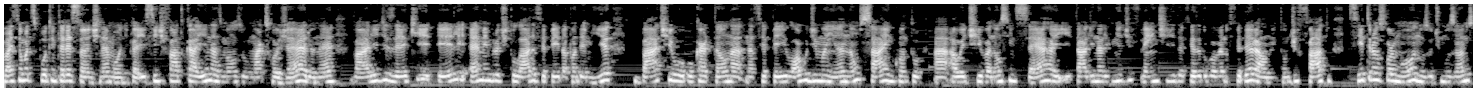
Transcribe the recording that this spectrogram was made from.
Vai ser uma disputa interessante, né, Mônica? E se de fato cair nas mãos do Marcos Rogério, né, vale dizer que ele é membro titular da CPI da pandemia, bate o, o cartão na, na, CPI logo de manhã, não sai enquanto a, a oitiva não se encerra e está ali na linha de frente de defesa do governo federal. Né? Então, de fato, se transformou nos últimos anos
